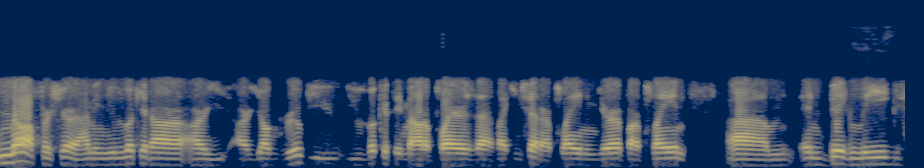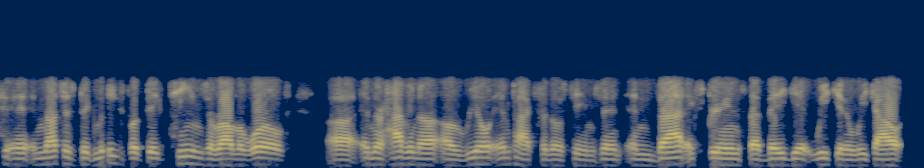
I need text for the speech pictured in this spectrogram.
No, for sure. I mean, you look at our our our young group. You you look at the amount of players that, like you said, are playing in Europe, are playing um, in big leagues, and not just big leagues, but big teams around the world. Uh, and they're having a, a real impact for those teams, and, and that experience that they get week in and week out,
